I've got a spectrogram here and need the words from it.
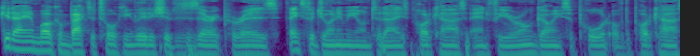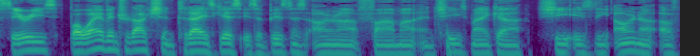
G'day and welcome back to Talking Leadership. This is Eric Perez. Thanks for joining me on today's podcast and for your ongoing support of the podcast series. By way of introduction, today's guest is a business owner, farmer, and cheesemaker. She is the owner of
